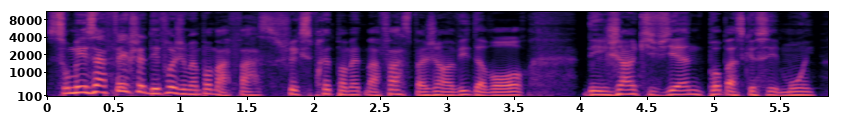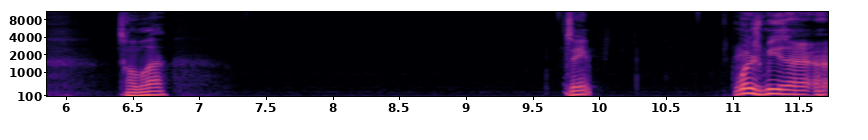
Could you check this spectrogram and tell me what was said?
sur mes affiches, des fois, j'ai même pas ma face. Je fais exprès de pas mettre ma face parce que j'ai envie d'avoir des gens qui viennent, pas parce que c'est moi. Tu comprends? Tu sais? Moi, je vise, un,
